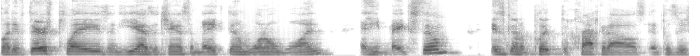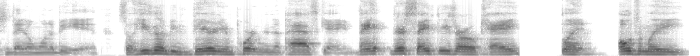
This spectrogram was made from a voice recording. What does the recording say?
But if there's plays and he has a chance to make them one on one and he makes them, it's going to put the Crocodiles in positions they don't want to be in. So he's going to be very important in the pass game. They their safeties are okay, but ultimately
